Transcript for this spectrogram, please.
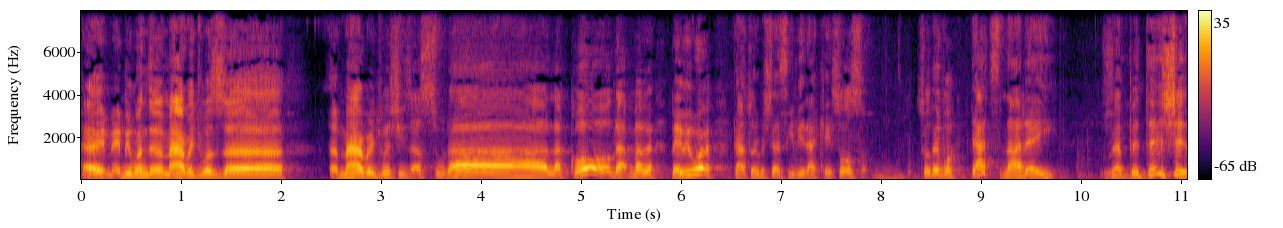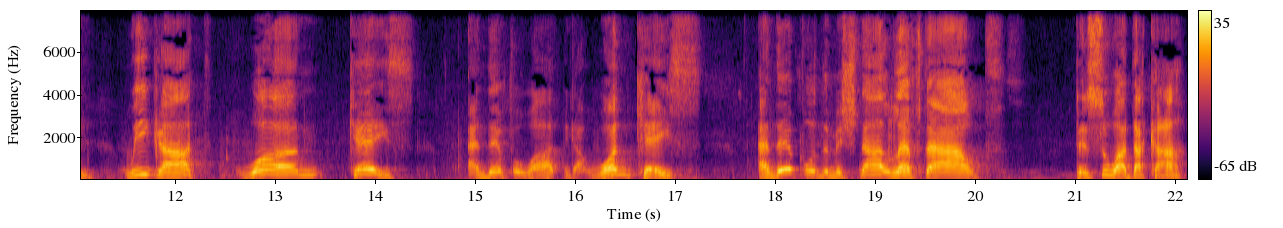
Hey, maybe when the marriage was. Uh, a marriage where she's asura lakol, that ma- maybe were. That's what Mishnah give you that case also. So therefore, that's not a repetition. We got one case, and therefore what? We got one case, and therefore the Mishnah left out pesua daka,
